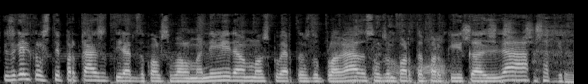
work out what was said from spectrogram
Que és aquell que els té per casa tirats de qualsevol manera, amb les cobertes doblegades, se'ls No, emporta per aquí i això- això- allà, això sap greu.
